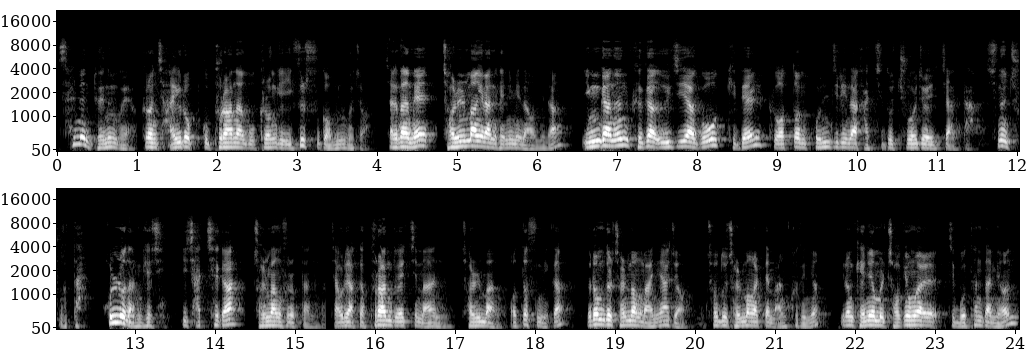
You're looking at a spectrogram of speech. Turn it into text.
살면 되는 거예요. 그런 자유롭고 불안하고 그런 게 있을 수가 없는 거죠. 자, 그 다음에 절망이라는 개념이 나옵니다. 인간은 그가 의지하고 기댈 그 어떤 본질이나 가치도 주어져 있지 않다. 신은 죽었다. 홀로 남겨진. 이 자체가 절망스럽다는 것. 자, 우리 아까 불안도 했지만 절망 어떻습니까? 여러분들 절망 많이 하죠? 저도 절망할 때 많거든요. 이런 개념을 적용하지 못한다면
